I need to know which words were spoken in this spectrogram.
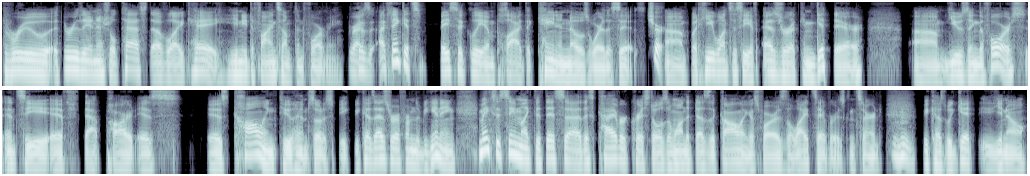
through through the initial test of like, hey, you need to find something for me. Right. Because I think it's basically implied that Kanan knows where this is. Sure. Um, but he wants to see if Ezra can get there um, using the Force and see if that part is is calling to him, so to speak. Because Ezra, from the beginning, it makes it seem like that this uh, this Kyber crystal is the one that does the calling as far as the lightsaber is concerned. Mhm. Because we get, you know,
